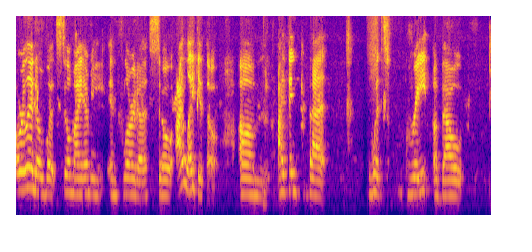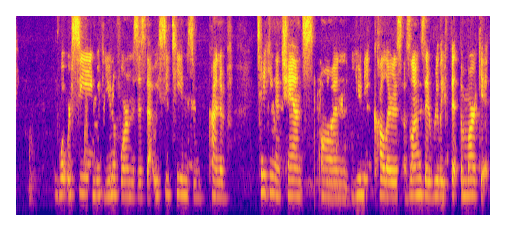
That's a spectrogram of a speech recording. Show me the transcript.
Orlando, but still Miami in Florida. So I like it though. Um, I think that what's great about what we're seeing with uniforms is that we see teams kind of taking a chance on unique colors as long as they really fit the market.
